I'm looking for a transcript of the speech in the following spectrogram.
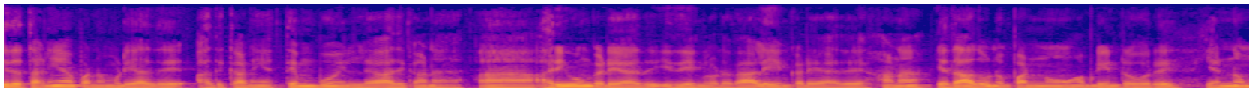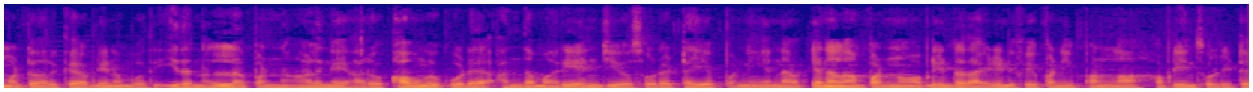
இதை தனியாக பண்ண முடியாது. அதுக்கான தெம்பும் இல்லை அதுக்கான ஆஹ், அறிவும் கிடையாது இது எங்களோட வேலையும் கிடையாது. ஆனால் ஏதாவது ஒன்று பண்ணும் அப்படின்ற ஒரு எண்ணம் மட்டும் இருக்குது அப்படின்னும் போது இதை நல்லா பண்ண ஆளுங்க யாரோ அவங்க கூட அந்த மாதிரி என்ஜிஓஸோட டைப் பண்ணி என்ன என்னெல்லாம் பண்ணும் அப்படின்றத ஐடென்டிஃபை பண்ணி பண்ணலாம் அப்படின்னு சொல்லிட்டு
